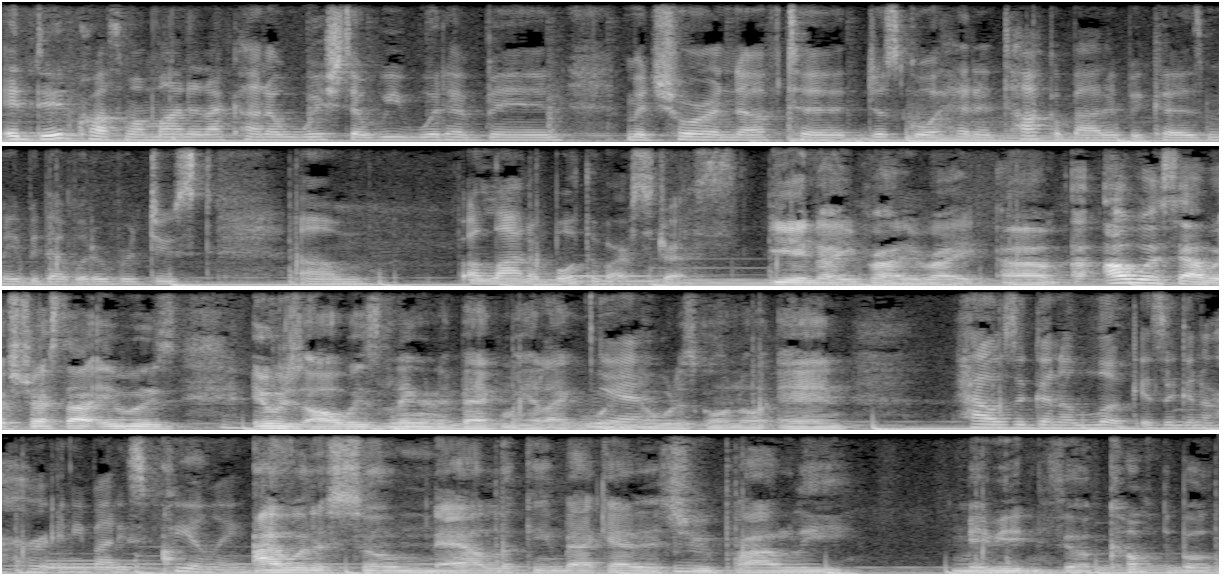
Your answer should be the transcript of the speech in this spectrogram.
it did cross my mind and i kind of wish that we would have been mature enough to just go ahead and talk about it because maybe that would have reduced um, a lot of both of our stress Yeah, no, you're probably right. Um, I, I wouldn't say I was stressed out. It was it was always lingering in the back of my head, like, what, Yeah. you know, what is going on? And how is it gonna look is it gonna hurt anybody's feelings I would assume now, looking back at it, that you probably maybe didn't feel comfortable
